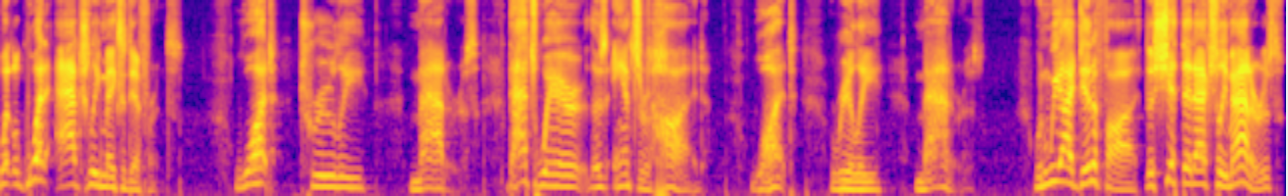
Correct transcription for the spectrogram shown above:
What, what actually makes a difference? What truly matters? That's where those answers hide. What really matters? When we identify the shit that actually matters,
